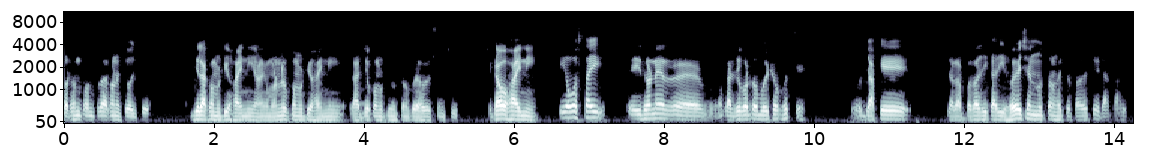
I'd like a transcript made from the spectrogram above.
গঠনতন্ত্র এখনও চলছে। জেলা কমিটি হয়নি, অনেক মন্ডল কমিটি হয়নি, রাজ্য কমিটি নতুন করে হবে শুনছি, সেটাও হয়নি। এই অবস্থায় এই ধরনের কার্যকর্তা বৈঠক হচ্ছে। তো যাকে যারা পদাধিকারী হয়েছেন নতুন, হয়তো তাদেরকে ডাকা হয়েছে।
